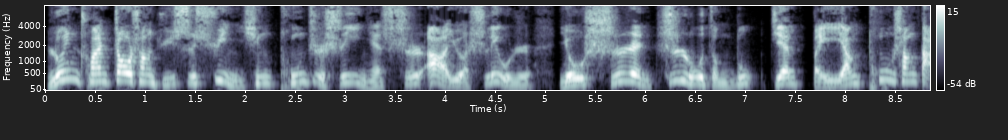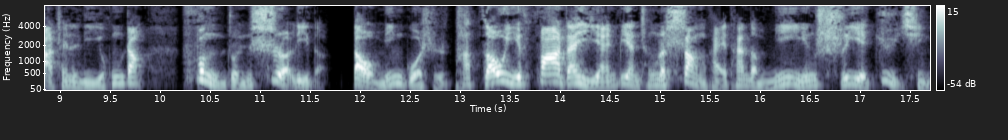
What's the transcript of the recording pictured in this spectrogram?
轮船招商局是殉清同治十一年十二月十六日，由时任直鲁总督兼北洋通商大臣李鸿章奉准设立的。到民国时，它早已发展演变成了上海滩的民营实业巨庆。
